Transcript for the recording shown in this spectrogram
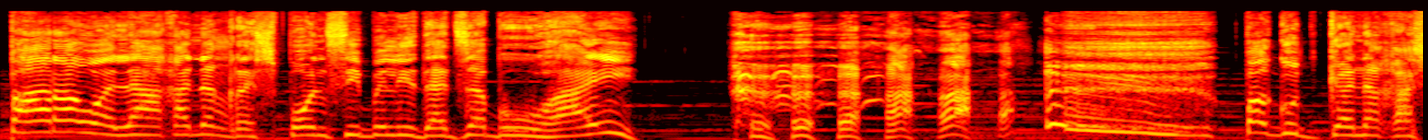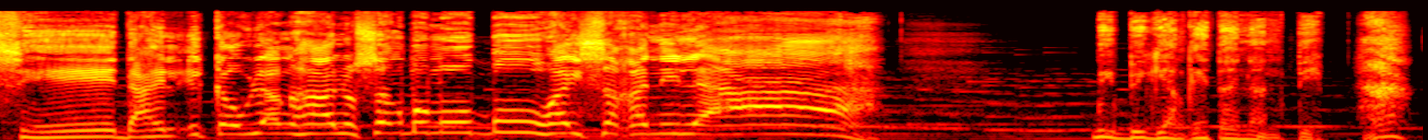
para wala ka ng responsibilidad sa buhay. Pagod ka na kasi dahil ikaw lang halos ang bumubuhay sa kanila. Bibigyan kita ng tip, ha?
